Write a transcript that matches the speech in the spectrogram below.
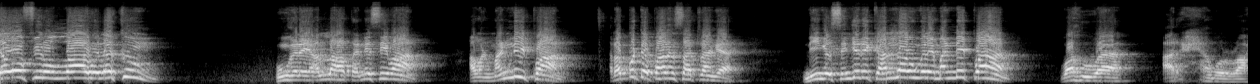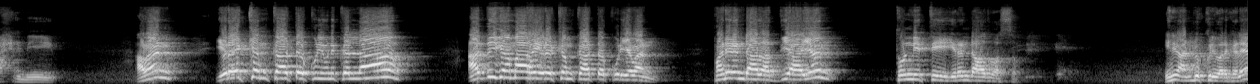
யௌஃபிருல்லாஹு லக்கும். உங்களை அல்லாஹ் தன்னை செய்வான்? அவன் மன்னிப்பான். ரப்பிட்ட பாடம் சாட்டுறாங்க நீங்க செஞ்சதுக்கு அல்லாஹ் உங்களை மன்னிப்பான். வஹுவ அர்ஹமுர் ராஹிமீன். அவன் இரக்கம் காட்டக்கூடியவனுக்கெல்லாம் அதிகமாக இரக்கம் காட்டக்கூடியவன். பனிரெண்டாவது அத்தியாயம் தொண்ணூத்தி இரண்டாவது வருஷம் இனி அன்புக்குரியவர்களே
